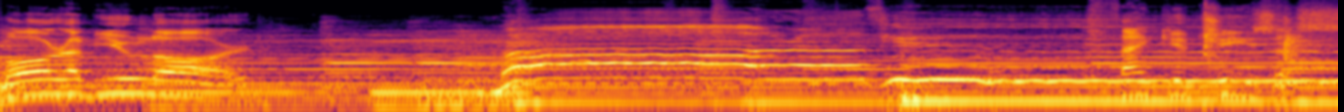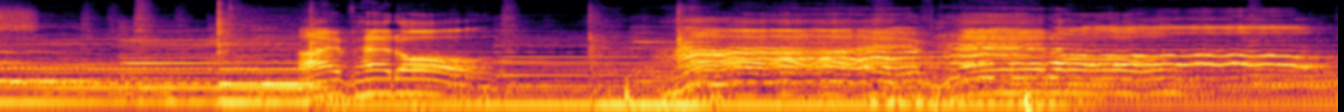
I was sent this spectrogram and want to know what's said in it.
More of you, Lord. More of you. Thank you, Jesus. I've had all. I've had all.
